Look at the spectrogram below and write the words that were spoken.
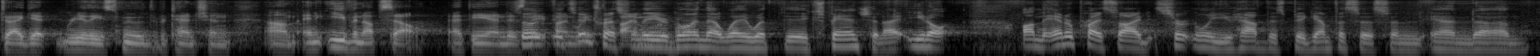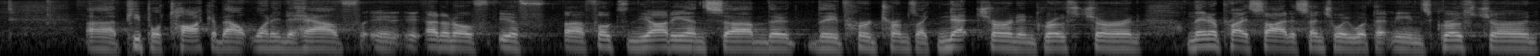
do I get really smooth retention um, and even upsell at the end as so they find it's interesting that you're going that way with the expansion. I, you know, on the enterprise side, certainly you have this big emphasis and, and um, uh, people talk about wanting to have. I don't know if, if uh, folks in the audience um, they've heard terms like net churn and gross churn. On the enterprise side, essentially what that means: gross churn,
